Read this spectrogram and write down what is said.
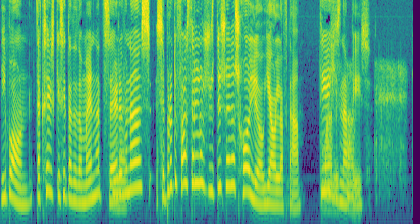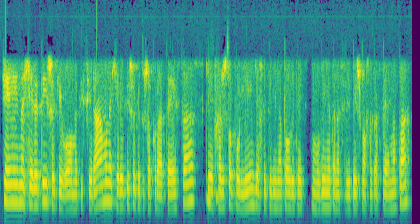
Λοιπόν, τα ξέρεις και εσύ τα δεδομένα της ναι. έρευνας. Σε πρώτη φάση θέλω να σου ζητήσω ένα σχόλιο για όλα αυτά. Τι Μάλιστα. έχεις να πεις; Ε, να χαιρετήσω και εγώ με τη σειρά μου, να χαιρετήσω και τους ακροατές σας και ευχαριστώ πολύ για αυτή τη δυνατότητα που μου δίνετε να συζητήσουμε αυτά τα θεματα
